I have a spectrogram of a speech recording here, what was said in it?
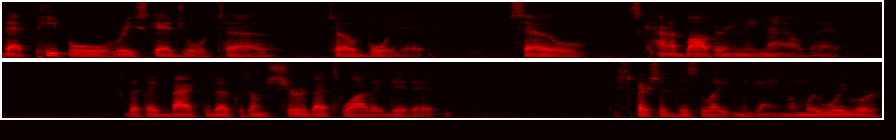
that people rescheduled to to avoid it. So it's kind of bothering me now that that they backed it up because I'm sure that's why they did it, especially this late in the game. I mean, we were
